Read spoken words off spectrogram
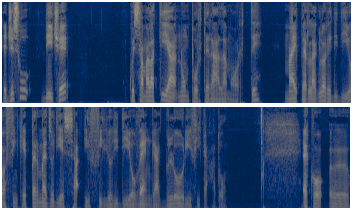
E Gesù dice, questa malattia non porterà alla morte, ma è per la gloria di Dio affinché per mezzo di essa il Figlio di Dio venga glorificato. Ecco, eh,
